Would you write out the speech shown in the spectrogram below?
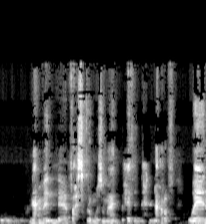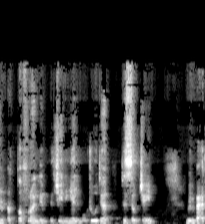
ونعمل فحص كروموزومات بحيث إن إحنا نعرف وين الطفرة الجينية اللي موجودة في الزوجين. من بعد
